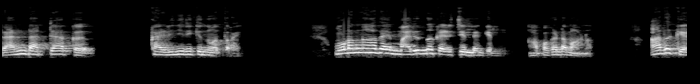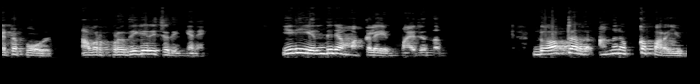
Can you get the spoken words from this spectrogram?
രണ്ട് അറ്റാക്ക് കഴിഞ്ഞിരിക്കുന്നു അത്രേ മുടങ്ങാതെ മരുന്ന് കഴിച്ചില്ലെങ്കിൽ അപകടമാണ്. അത് കേട്ടപ്പോൾ അവർ പ്രതികരിച്ചത് ഇങ്ങനെ. ഇനി എന്തിനാ മക്കളെ മരുന്ന്? ഡോക്ടർ അങ്ങനൊക്കെ പറയും.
